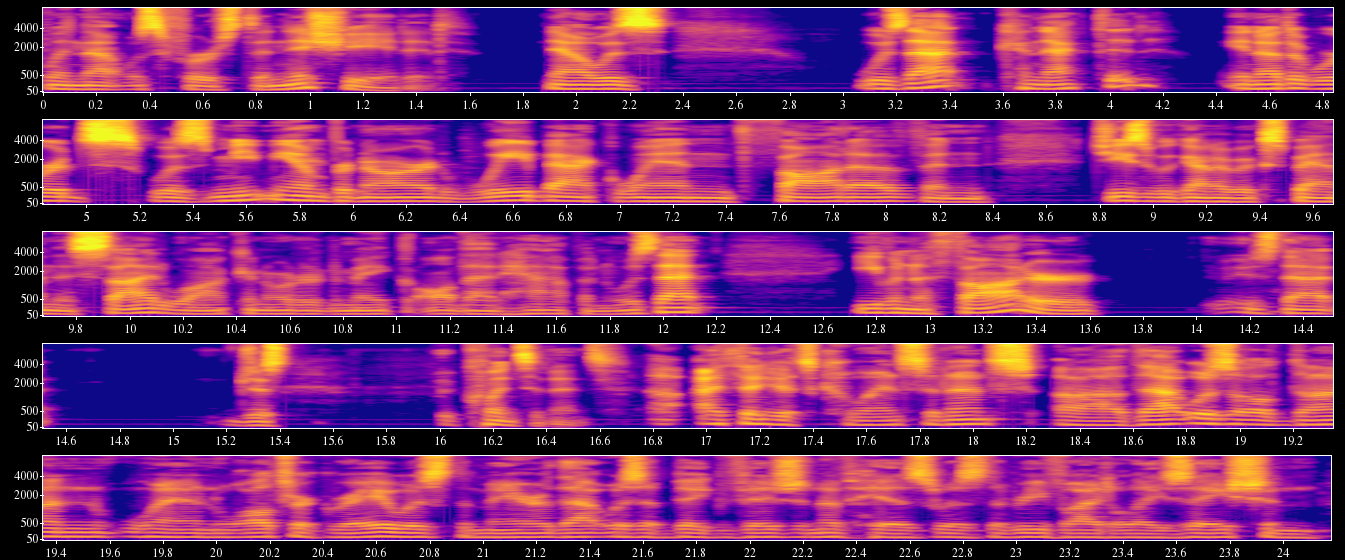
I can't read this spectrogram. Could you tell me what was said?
when that was first initiated. Now was was that connected In other words, was Meet Me on Bernard way back when thought of and geez, we got to expand this sidewalk in order to make all that happen. Was that even a thought or is that just coincidence? I think it's coincidence. Uh, that was all done when Walter Gray was the mayor. That was a big vision of his was the revitalization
